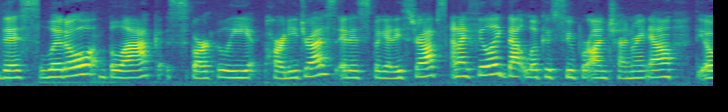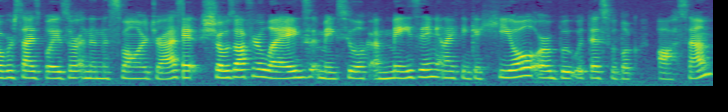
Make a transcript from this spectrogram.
this little black sparkly party dress. It is spaghetti straps, and I feel like that look is super on trend right now. The oversized blazer and then the smaller dress. It shows off your legs, it makes you look amazing, and I think a heel or a boot with this would look awesome.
